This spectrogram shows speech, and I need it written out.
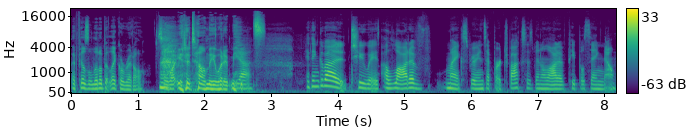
That feels a little bit like a riddle. So I want you to tell me what it means. Yeah. I think about it two ways. A lot of my experience at Birchbox has been a lot of people saying no.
